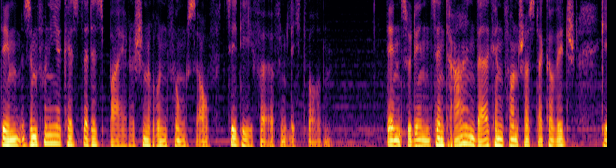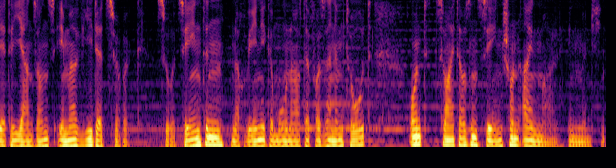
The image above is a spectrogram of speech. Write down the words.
dem Symphonieorchester des Bayerischen Rundfunks, auf CD veröffentlicht worden. Denn zu den zentralen Werken von Schostakowitsch kehrte Jansons immer wieder zurück, zur zehnten, noch wenige Monate vor seinem Tod, und 2010 schon einmal in München.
